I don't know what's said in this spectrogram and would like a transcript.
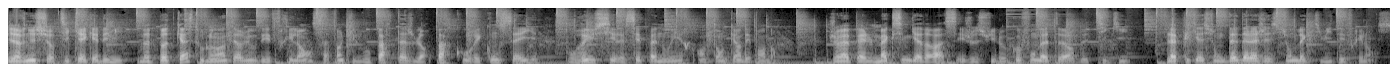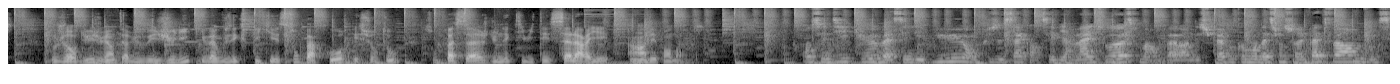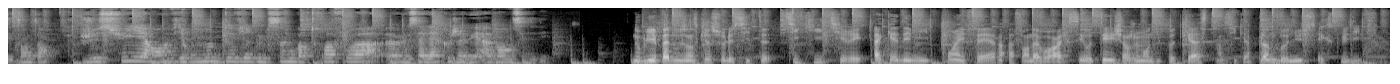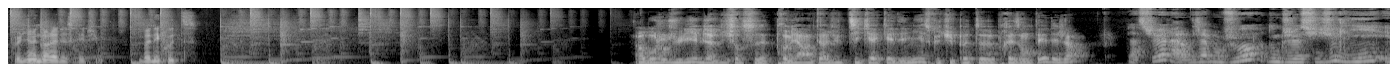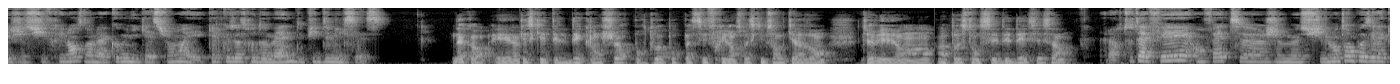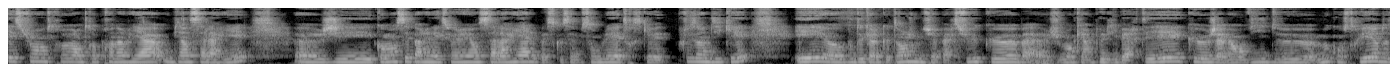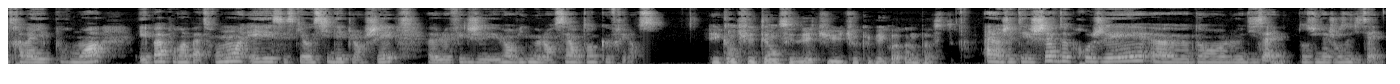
Bienvenue sur Tiki Academy, notre podcast où l'on interviewe des freelances afin qu'ils vous partagent leur parcours et conseils pour réussir et s'épanouir en tant qu'indépendant. Je m'appelle Maxime Gadras et je suis le cofondateur de Tiki, l'application d'aide à la gestion de l'activité freelance. Aujourd'hui, je vais interviewer Julie qui va vous expliquer son parcours et surtout son passage d'une activité salariée à indépendante on se dit que bah, c'est le début. En plus de ça, quand c'est bien mal ou autre, bah, on peut avoir des super recommandations sur les plateformes, donc c'est tentant. Je suis à environ 2,5 voire 3 fois euh, le salaire que j'avais avant en CDD. N'oubliez pas de vous inscrire sur le site tiki-academy.fr afin d'avoir accès au téléchargement du podcast ainsi qu'à plein de bonus exclusifs. Le lien est dans la description. Bonne écoute Alors bonjour Julie et bienvenue sur cette première interview de Tiki Academy. Est-ce que tu peux te présenter déjà? Bien sûr, alors déjà bonjour, donc je suis Julie et je suis freelance dans la communication et quelques autres domaines depuis 2016. D'accord. Et euh, qu'est-ce qui a été le déclencheur pour toi pour passer freelance? Parce qu'il me semble qu'avant, tu avais un, un poste en CDD, c'est ça? Alors tout à fait, en fait, euh, je me suis longtemps posé la question entre entrepreneuriat ou bien salarié. Euh, j'ai commencé par une expérience salariale parce que ça me semblait être ce qui avait plus indiqué. Et euh, au bout de quelques temps, je me suis aperçue que bah, je manquais un peu de liberté, que j'avais envie de me construire, de travailler pour moi et pas pour un patron. Et c'est ce qui a aussi déclenché le fait que j'ai eu envie de me lancer en tant que freelance. Et quand tu étais en CD, tu, tu occupais quoi comme poste? Alors j'étais chef de projet euh, dans le design, dans une agence de design.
